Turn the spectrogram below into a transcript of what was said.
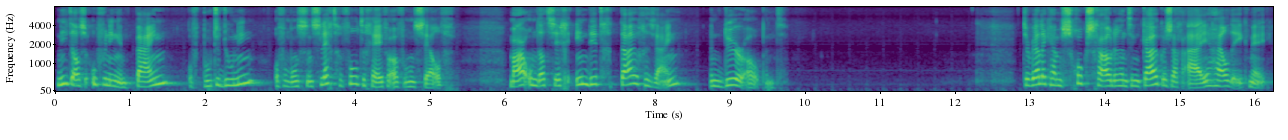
Niet als oefening in pijn of boetedoening of om ons een slecht gevoel te geven over onszelf, maar omdat zich in dit getuigen zijn een deur opent. Terwijl ik hem schokschouderend een kuiken zag aaien, huilde ik mee.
